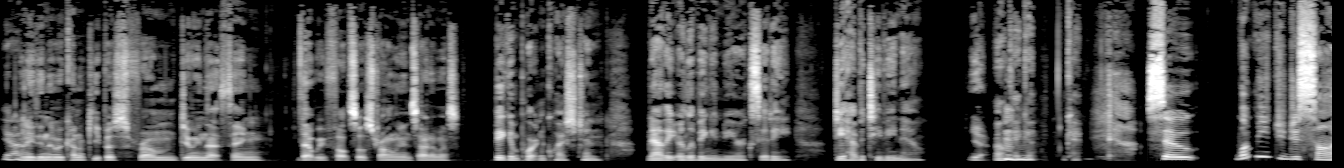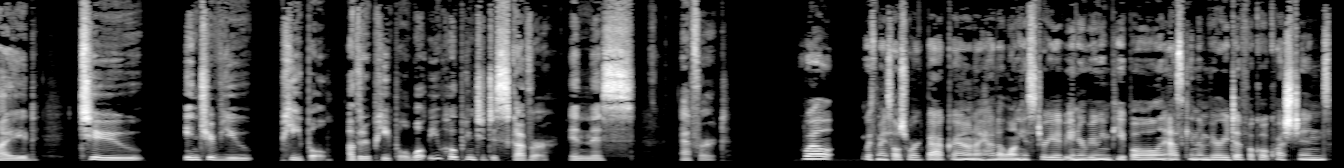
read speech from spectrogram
Yeah. Anything that would kind of keep us from doing that thing that we felt so strongly inside of us. Big important question. Now that you're living in New York City, do you have a TV now? Yeah. Okay, mm-hmm. good. Okay. So, what made you decide to interview people, other people? What were you hoping to discover in this effort? Well, with my social work background, I had a long history of interviewing people and asking them very difficult questions.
